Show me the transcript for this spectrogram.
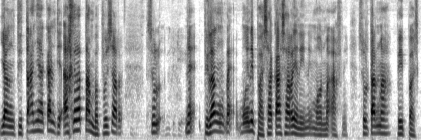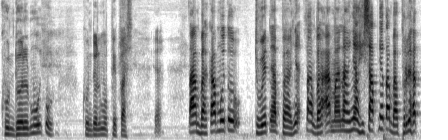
Yang ditanyakan di akhirat tambah besar. Sul nek bilang nek ini bahasa kasar ini, ini mohon maaf nih. Sultan mah bebas, gundulmu itu gundulmu bebas. Ya. Tambah kamu itu duitnya banyak, tambah amanahnya, hisapnya tambah berat.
